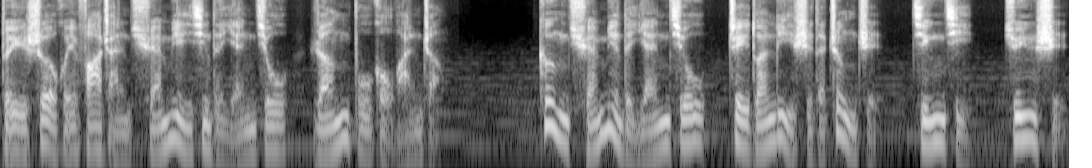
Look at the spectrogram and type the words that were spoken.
对社会发展全面性的研究仍不够完整。更全面的研究这段历史的政治、经济、军事、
